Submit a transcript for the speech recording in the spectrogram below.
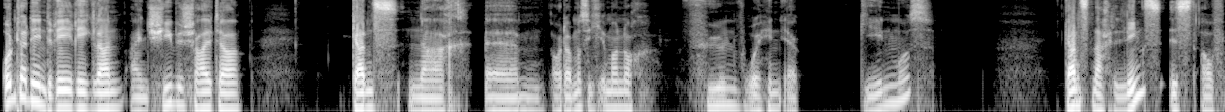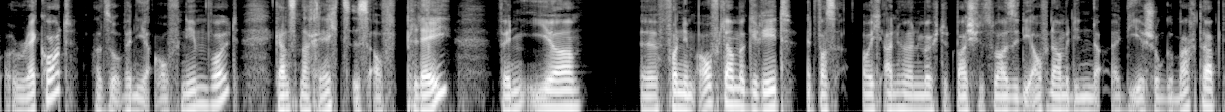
Unter den Drehreglern ein Schiebeschalter ganz nach, ähm, oder muss ich immer noch fühlen, wohin er gehen muss. Ganz nach links ist auf Record, also wenn ihr aufnehmen wollt. Ganz nach rechts ist auf Play, wenn ihr äh, von dem Aufnahmegerät etwas euch anhören möchtet, beispielsweise die Aufnahme, die, die ihr schon gemacht habt,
